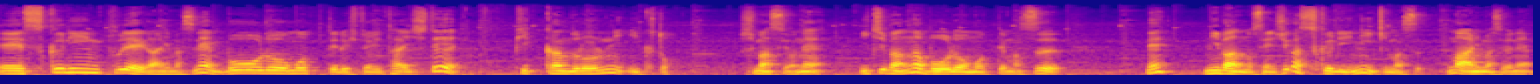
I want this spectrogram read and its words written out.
えースクリーンプレーがありますね。ボールを持ってる人に対してピックアンドロールに行くとしますよね。1番がボールを持ってます。ね、2番の選手がスクリーンに行きます、まあ、ありますよね、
